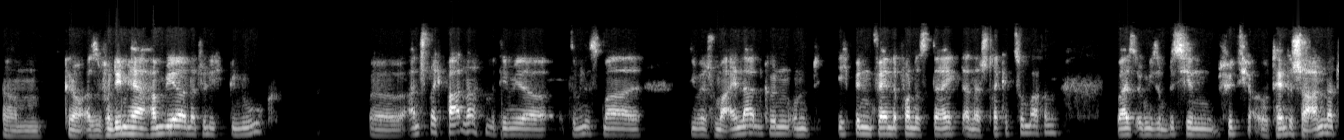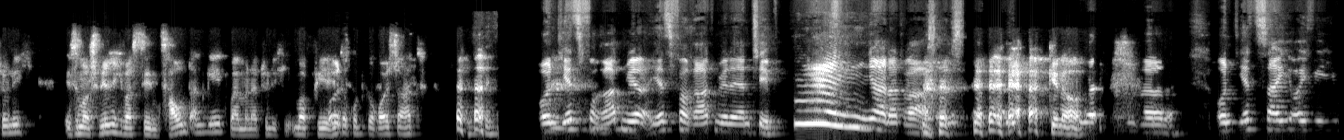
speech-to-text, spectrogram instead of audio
Ähm, genau, also von dem her haben wir natürlich genug äh, Ansprechpartner, mit denen wir zumindest mal, die wir schon mal einladen können. Und ich bin ein Fan davon, das direkt an der Strecke zu machen weil es irgendwie so ein bisschen, fühlt sich authentischer an natürlich. Ist immer schwierig, was den Sound angeht, weil man natürlich immer viel Hintergrundgeräusche hat. Und jetzt verraten wir, jetzt verraten wir den Tipp. Ja, das war's. ja, genau. Und jetzt zeige ich euch, wie ich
